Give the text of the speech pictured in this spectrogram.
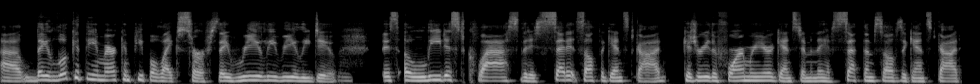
Uh, they look at the American people like serfs. They really, really do. Mm-hmm. This elitist class that has set itself against God, because you're either for him or you're against him, and they have set themselves against God.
